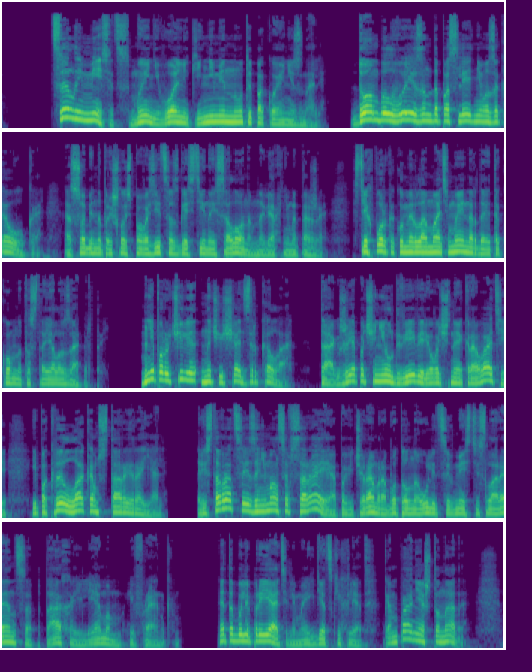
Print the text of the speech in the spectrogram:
Целый месяц мы, невольники, ни минуты покоя не знали. Дом был вылизан до последнего закоулка. Особенно пришлось повозиться с гостиной салоном на верхнем этаже. С тех пор, как умерла мать Мейнарда, эта комната стояла запертой. Мне поручили начищать зеркала. Также я починил две веревочные кровати и покрыл лаком старый рояль. Реставрацией занимался в сарае, а по вечерам работал на улице вместе с Лоренцо, Птахой, Лемом и Фрэнком. Это были приятели моих детских лет. Компания, что надо.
